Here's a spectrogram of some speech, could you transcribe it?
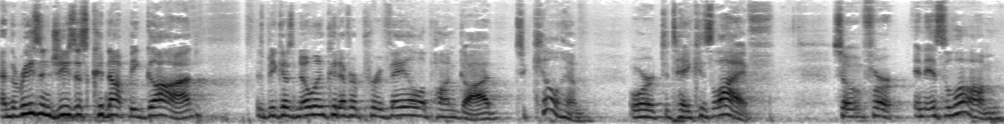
And the reason Jesus could not be God is because no one could ever prevail upon God to kill him. or to take his life. So, for in Islam,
